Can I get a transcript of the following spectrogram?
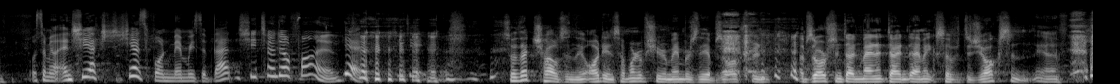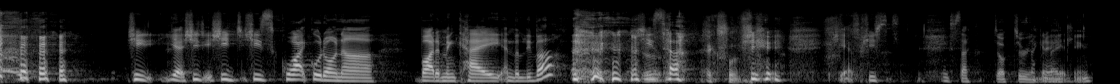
or something like And she actually she has fond memories of that. She turned out fine. Yeah, she did. So that child's in the audience. I wonder if she remembers the absorption absorption dyna- dynamics of digoxin. Yeah. she yeah she, she she's quite good on uh, vitamin K and the liver. she's uh, Excellent. she, yeah she's stuck. Doctor in the in making.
